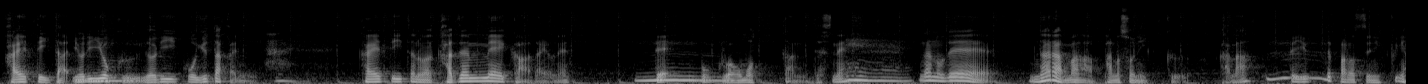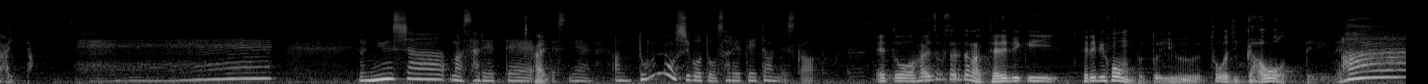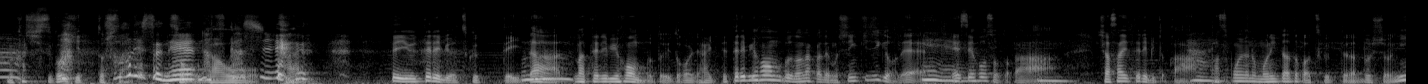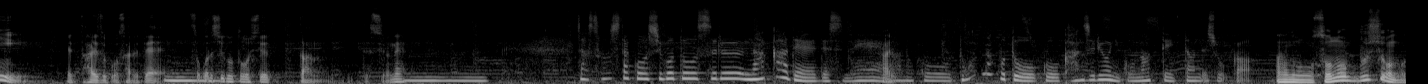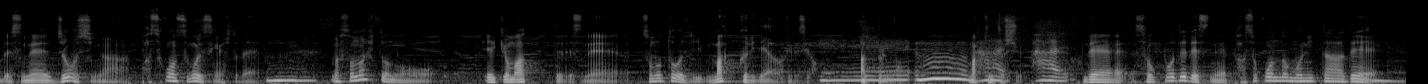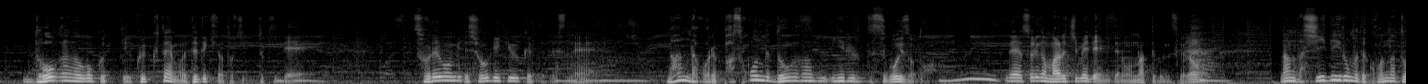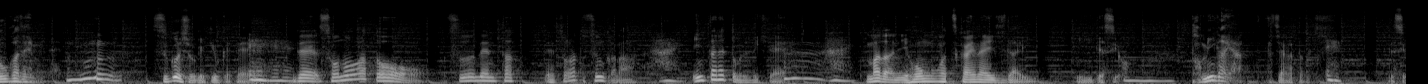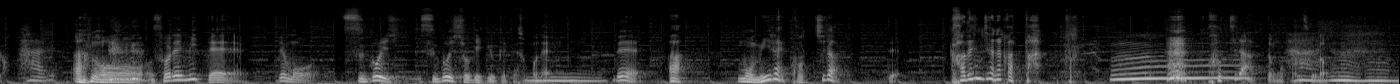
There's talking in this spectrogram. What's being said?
変えていたよりよく、うん。よりこう豊かにはい。変えていたのは家電メーカーだよねってうん。僕は思ったんですね。えなのでならまあパナソニックかなって言ってパナソニックに入った。じゃあ入社、まあ、されてはい。ですね、あのどんなお仕事をされていたんですか？えっと、配属されたのはテレビテレビ本部という当時ガオーっていうね昔すごいヒットした。そうですね。懐かしい。はい。っていうテレビを作っていた、うん。まあ、テレビ本部というところに入ってテレビ本部の中でも新規事業で、ええ。衛星放送とか、うん。車載テレビとか、はい。パソコン用のモニターとかを作ってた部署に、えっと、配属をされて、うん。そこで仕事をしてたんですようね。んじゃあそうしたこう仕事をする中でですね、はい。あのこうどんなことをこう感じるようにこうなっていったんでしょうか？あのその部署のですね上司がパソコンすごい好きな人で、うん。まあ、その人の影響もあってですねその当時 Mac に出会うわけですよ。へアップルの。えうん。マッキントッシュはい、はい。でそこでですねパソコンのモニターでうん。動画が動くっていうクイックタイムが出てきた時時でそれを見て衝撃を受けてですねなんだこれパソコンで動画が見れるってすごいぞと。うん。でそれがマルチメディアみたいなものになってくるんですけど、はい。なんだ CD ロムでこんな動画でみたいな。うん。すごい衝撃を受けて、ええ。でその後数年経ってその後すぐかな。はい。インターネットも出てきて、うんはい。まだ日本語が使えない時代ですよ。うん。富ヶ谷って立ち上がった時えですよ。はい。あのーそれ見てでもすごいすごい衝撃を受けてそこで、うん。であもう未来こっちだって家電じゃなかった。うん。こっちだって思ったんですけど、はいうんうん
